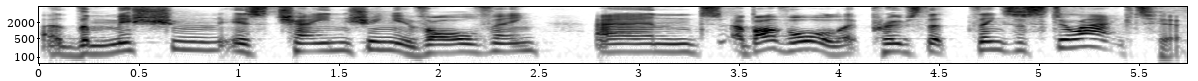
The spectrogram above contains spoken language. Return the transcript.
Uh, the mission is changing, evolving, and above all, it proves that things are still active.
